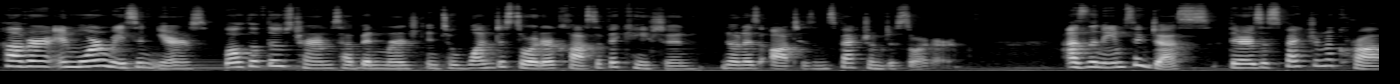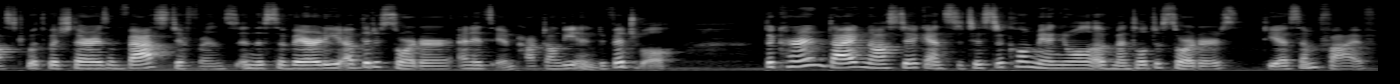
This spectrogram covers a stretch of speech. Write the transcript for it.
However, in more recent years, both of those terms have been merged into one disorder classification known as autism spectrum disorder. As the name suggests, there is a spectrum across with which there is a vast difference in the severity of the disorder and its impact on the individual. The current Diagnostic and Statistical Manual of Mental Disorders, DSM 5,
